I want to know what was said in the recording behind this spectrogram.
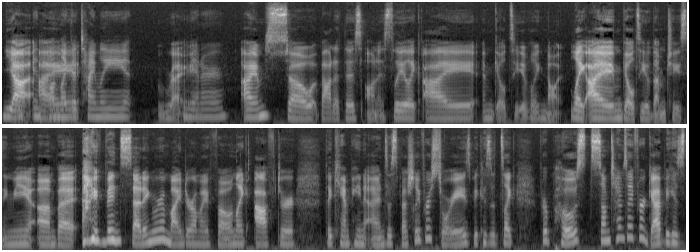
Yeah, and, on like a timely right manner I am so bad at this, honestly. Like I am guilty of like not like I am guilty of them chasing me. Um, but I've been setting a reminder on my phone like after the campaign ends, especially for stories, because it's like for posts, sometimes I forget because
